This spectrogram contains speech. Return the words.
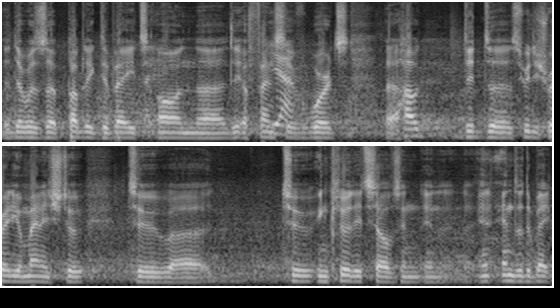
there was a public debate on uh, the offensive Yeah. words. How did the Swedish radio manage to to uh, to include itself in, in in in the debate?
